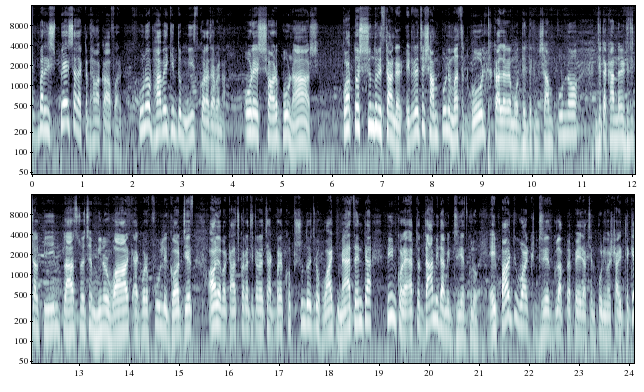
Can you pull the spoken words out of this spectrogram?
একবারে স্পেশাল একটা ধামাকা অফার কোনোভাবেই কিন্তু মিস করা যাবে না। ওরে সর্বনাশ! কত সুন্দর স্ট্যান্ডার্ড এটা রয়েছে সম্পূর্ণ মাস্টার্ড গোল্ড কালারের মধ্যে। দেখেন সম্পূর্ণ যেটা খানদানের ডিজিটাল পিন প্লাস রয়েছে মিনর ওয়ার্ক একবারে ফুললি গর্জেস অল এবার কাজ করা যেটা রয়েছে একবারে খুব সুন্দর যেটা হোয়াইট ম্যাজেন্টা পিন করা, এত দামি দামি ড্রেসগুলো এই পার্টি ওয়ার্ক ড্রেসগুলো আপনারা পেয়ে যাচ্ছেন পূর্ণিমা শাড়ি থেকে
